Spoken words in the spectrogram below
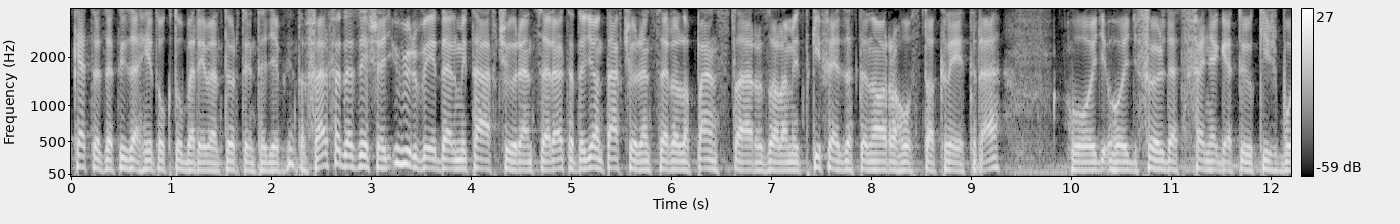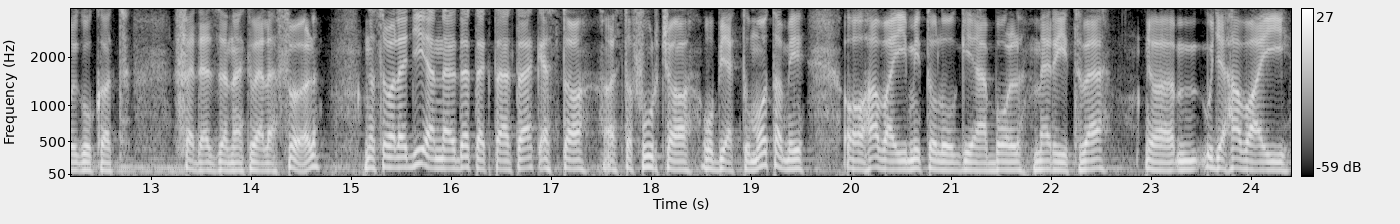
2017. októberében történt egyébként a felfedezés, egy űrvédelmi távcsőrendszerrel, tehát egy olyan távcsőrendszerrel a panstars amit kifejezetten arra hoztak létre, hogy, hogy földet fenyegető kisbolygókat fedezzenek vele föl. Na szóval egy ilyennel detektálták ezt a, ezt a furcsa objektumot, ami a Hawaii mitológiából merítve ugye Hawaii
